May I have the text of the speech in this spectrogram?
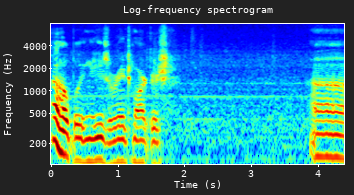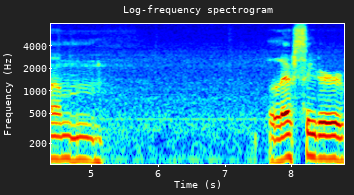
I hope we can use the ridge markers. Um, left seeder.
